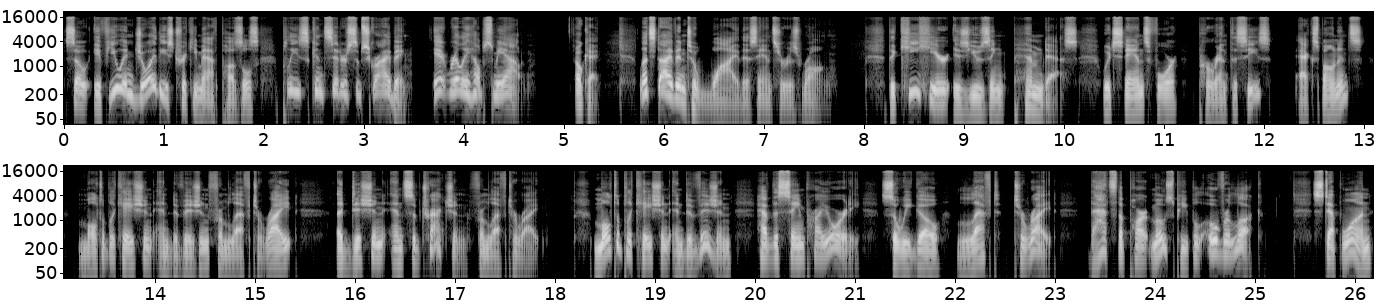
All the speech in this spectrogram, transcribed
So if you enjoy these tricky math puzzles, please consider subscribing. It really helps me out. Okay, let's dive into why this answer is wrong. The key here is using PEMDAS, which stands for parentheses, exponents, multiplication and division from left to right, addition and subtraction from left to right. Multiplication and division have the same priority, so we go left to right. That's the part most people overlook. Step 1.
